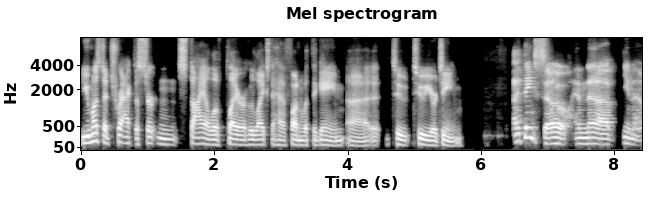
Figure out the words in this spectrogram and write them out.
you must attract a certain style of player who likes to have fun with the game uh, to to your team I think so, and uh, you know,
